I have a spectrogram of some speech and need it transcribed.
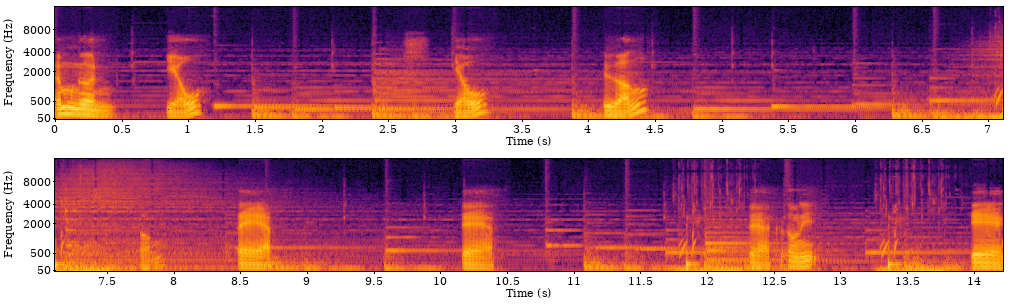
น้ำเงิน เขียว เขียวเหลืองเหลืองแดดแดดแดดก็ตรงนี้ แดง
